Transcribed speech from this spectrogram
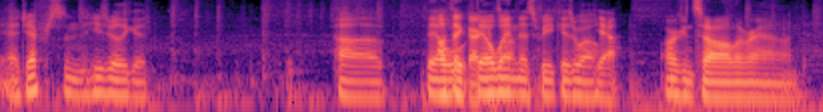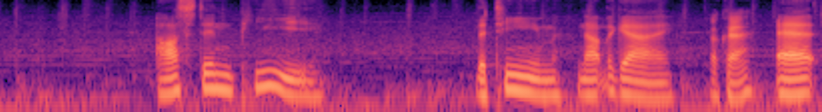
Yeah, Jefferson, he's really good. Uh, they'll take they'll win this week as well. Yeah. Arkansas all around. Austin Peay. The team, not the guy, Okay. at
